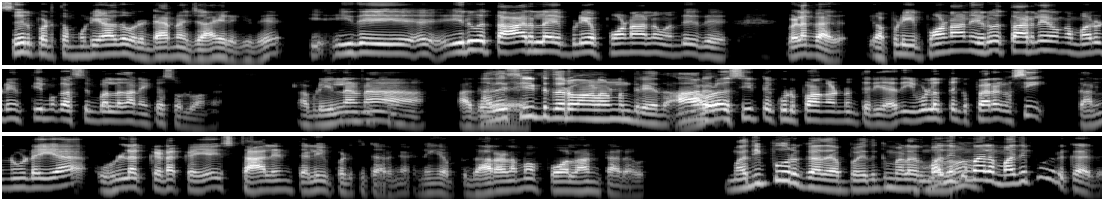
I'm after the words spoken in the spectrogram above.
சீர்படுத்த முடியாத ஒரு டேமேஜ் ஆயிருக்குது. இ- இது இருபத்தாறுல இப்படியே போனாலும் வந்து இது விளங்காது. அப்படி போனாலும் இருபத்தாறுலயே அவங்க மறுபடியும் திமுக சிம்பல்ல தான் நிக்க சொல்லுவாங்க. அப்படி இல்லைன்னா அது சீட்டு தருவாங்களான்னு தெரியாது. ஆறு அவ்வளவு சீட்டு கொடுப்பாங்கன்னு தெரியாது. இவ்வளவுக்கு பிறகு சி தன்னுடைய உள்ள கிடக்கையை ஸ்டாலின் தெளிவுபடுத்திட்டாருங்க. நீங்க தாராளமா போலான்ட்டார் அவர். மதிப்பும் இருக்காது. அப்ப இதுக்கு மேல மதிப்பு மேல மதிப்பும் இருக்காது.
